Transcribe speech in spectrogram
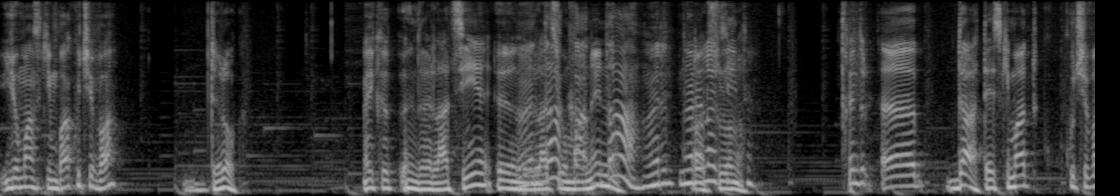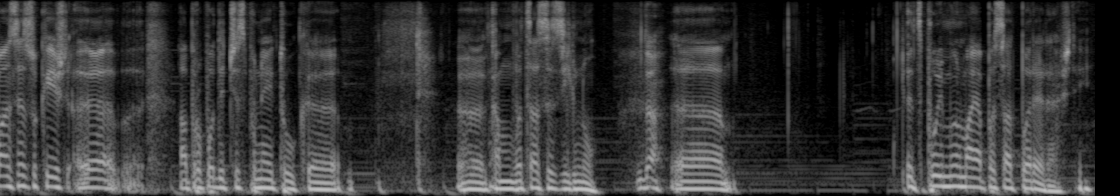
Eu m-am schimbat cu ceva? Deloc. Adică, În relație, în, în relații da, umane, ca, nu. Da, în, re- în relații. Absolut nu. inter- Pentru, Uh, da, te-ai schimbat cu ceva în sensul că ești... Uh, apropo de ce spuneai tu, că, uh, că am învățat să zic nu. da. Uh, îți pui mult mai apăsat părerea, știi?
